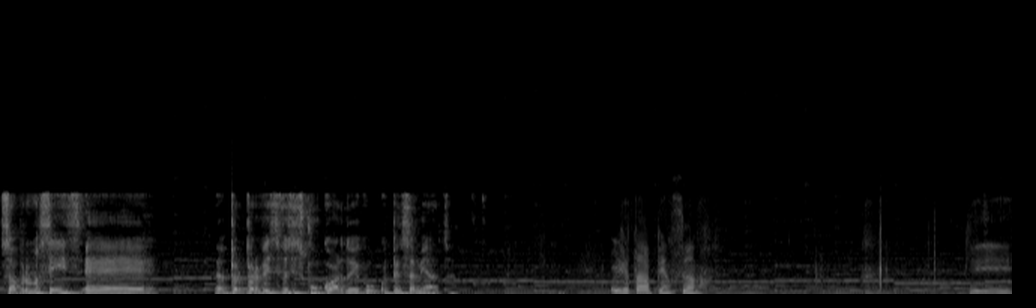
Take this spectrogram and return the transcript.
só para vocês, é, para ver se vocês concordam aí com, com o pensamento. Hoje eu tava pensando que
